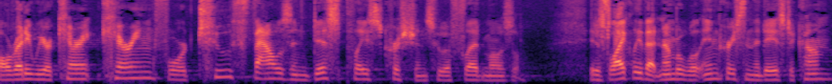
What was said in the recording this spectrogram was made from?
Already we are caring, for 2,000 displaced Christians who have fled Mosul. It is likely that number will increase in the days to come.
